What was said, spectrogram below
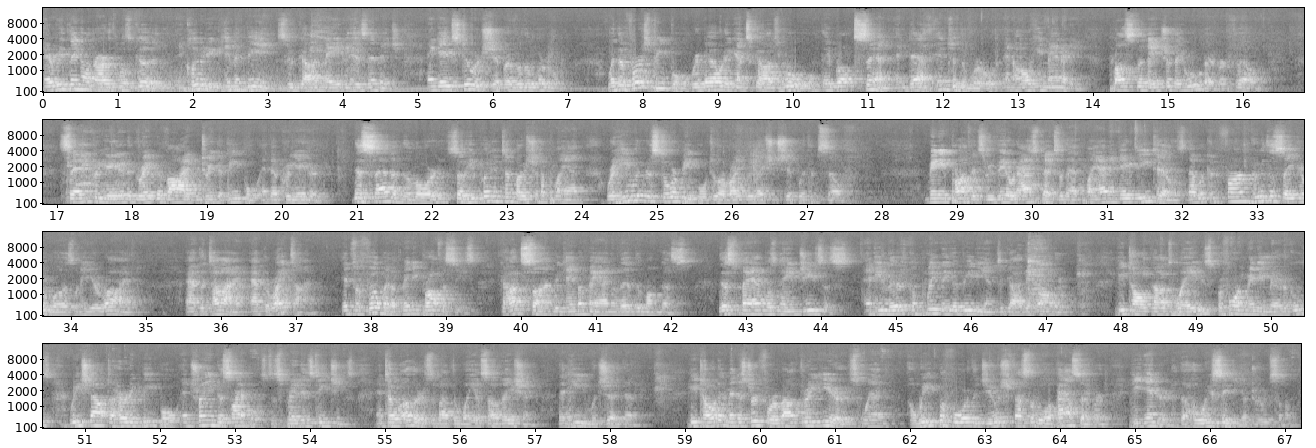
Everything on earth was good, including human beings who God made in his image and gave stewardship over the world. When the first people rebelled against God's rule, they brought sin and death into the world, and all humanity, plus the nature they ruled over, fell. Sin created a great divide between the people and their Creator. This saddened the Lord, so he put into motion a plan where he would restore people to a right relationship with himself. Many prophets revealed aspects of that plan and gave details that would confirm who the Savior was when he arrived. At the time, at the right time, in fulfillment of many prophecies, God's Son became a man and lived among us. This man was named Jesus, and he lived completely obedient to God the Father. He taught God's ways, performed many miracles, reached out to hurting people, and trained disciples to spread his teachings and tell others about the way of salvation that he would show them. He taught and ministered for about three years when, a week before the Jewish festival of Passover, he entered the holy city of Jerusalem.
